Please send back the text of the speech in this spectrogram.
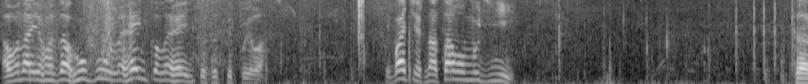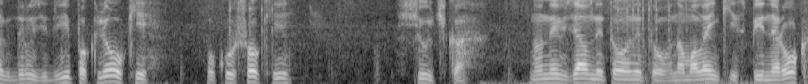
а вона його за губу легенько-легенько зацепила. І бачиш, на самому дні. Так, друзі, дві покльовки, окушок і щучка. Ну не взяв ні того, ні того. На маленький спінерок.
